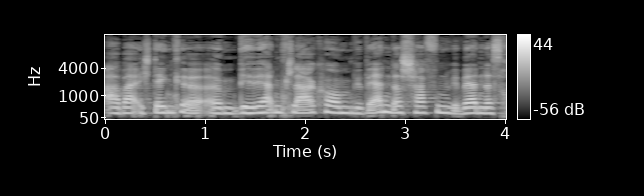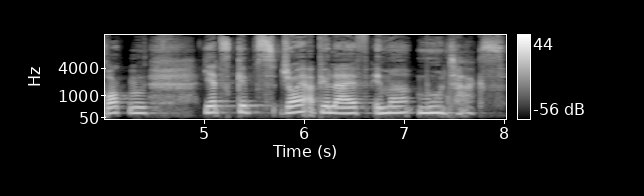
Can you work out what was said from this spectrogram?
Aber ich denke, ähm, wir werden klarkommen, wir werden das schaffen, wir werden das rocken. Jetzt gibt's Joy Up Your Life immer montags.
